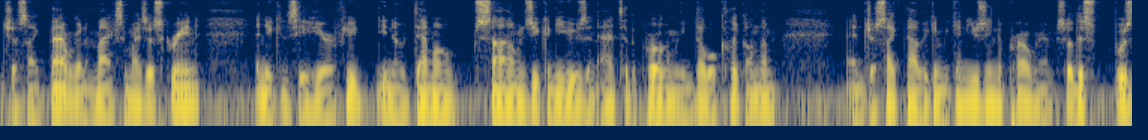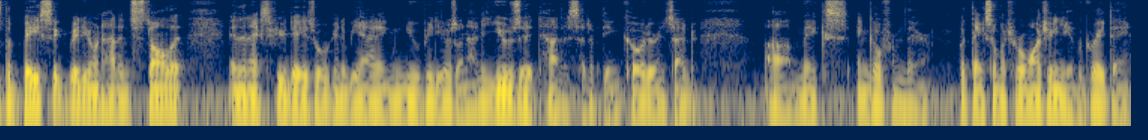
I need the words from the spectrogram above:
Just like that, we're going to maximize the screen and you can see here a few you know demo sounds you can use and add to the program. You can double click on them and just like that we can begin using the program. So this was the basic video on how to install it. In the next few days we're going to be adding new videos on how to use it, how to set up the encoder inside uh, Mixxx and go from there. But thanks so much for watching. You have a great day.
